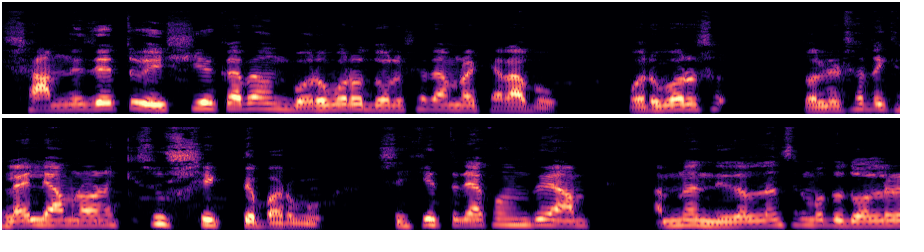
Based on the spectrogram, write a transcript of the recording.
সামনে যেহেতু এশিয়া কাপ এমন বড় বড় দলের সাথে আমরা খেলাবো, বড় বড় দলের সাথে খেলাইলে আমরা অনেক কিছু শিখতে পারব। সেক্ষেত্রে এখন যে আপনার নেদারল্যান্ডস এর মতো দলের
